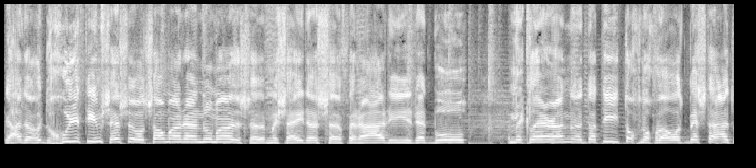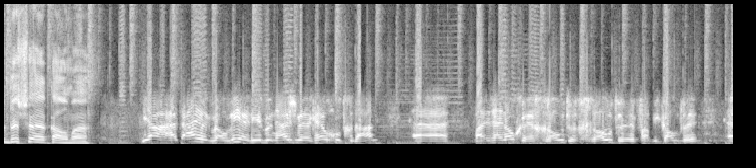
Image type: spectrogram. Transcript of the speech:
ja, de, de goede teams, hè, zullen we het zomaar noemen. Dus Mercedes, Ferrari, Red Bull, McLaren, dat die toch nog wel het beste uit de bus komen. Ja, uiteindelijk wel weer. Die hebben hun huiswerk heel goed gedaan. Uh, maar er zijn ook uh, grote, grote fabrikanten uh,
